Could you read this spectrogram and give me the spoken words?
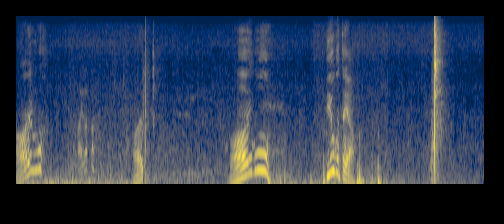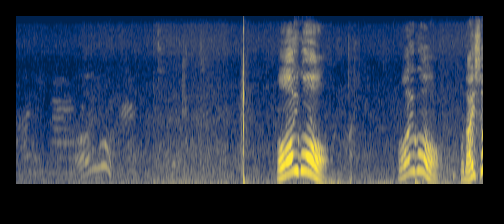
아이고. 아이고. 비 오겠다, 야. 아이고. 아이고. 어, 나이스. 아,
